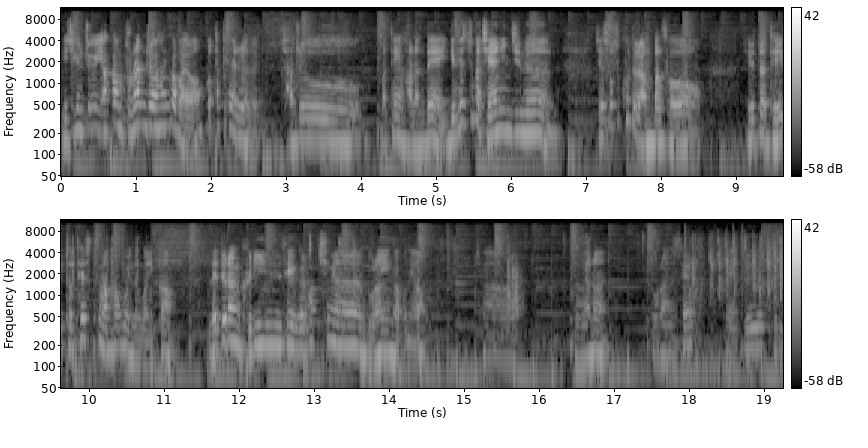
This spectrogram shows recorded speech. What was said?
이게 지금 좀 약간 불안정한가 봐요. 껐다 켜야죠. 자주 마탱이 가는데 이게 횟수가 제한인지는 제 소스 코드를 안 봐서 일단 데이터 테스트만 하고 있는 거니까 red랑 green색을 합치면은 노랑인가 보네요. 자 그러면은 노란색, red, green.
